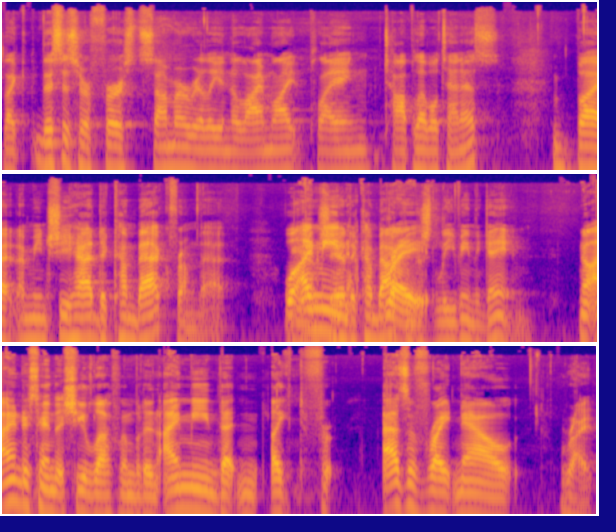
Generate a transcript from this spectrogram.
Like this is her first summer really in the limelight playing top level tennis. But I mean, she had to come back from that. Well, You I know, she had to come back right. from just leaving the game. No, I understand that she left Wimbledon. I mean that, like, for, as of right now, Right.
